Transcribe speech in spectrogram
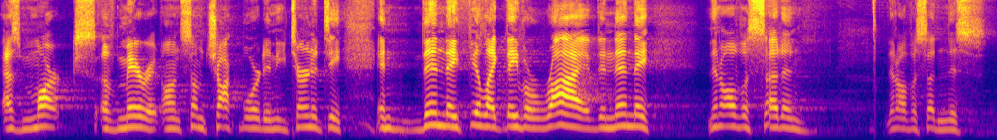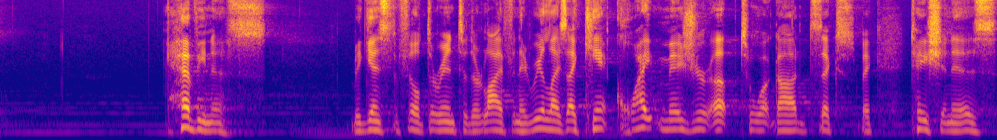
as marks of merit on some chalkboard in eternity. And then they feel like they've arrived and then they, then all of a sudden, then all of a sudden this heaviness begins to filter into their life and they realize I can't quite measure up to what God's expectation is.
